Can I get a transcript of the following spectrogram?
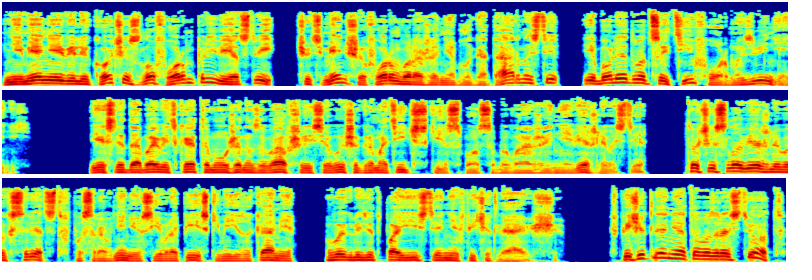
Не менее велико число форм приветствий, чуть меньше форм выражения благодарности и более 20 форм извинений. Если добавить к этому уже называвшиеся выше грамматические способы выражения вежливости, то число вежливых средств по сравнению с европейскими языками выглядит поистине впечатляюще. Впечатление это возрастет,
